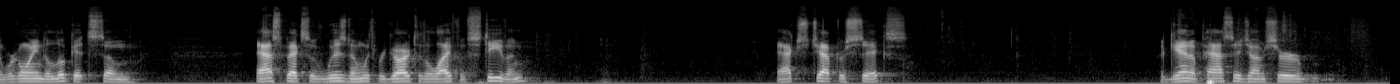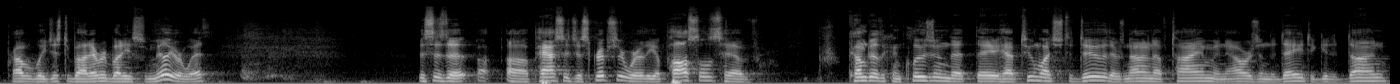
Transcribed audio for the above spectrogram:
and we're going to look at some aspects of wisdom with regard to the life of Stephen. Acts chapter 6. Again, a passage I'm sure probably just about everybody's familiar with. This is a, a, passage of Scripture where the apostles have come to the conclusion that they have too much to do. There's not enough time and hours in the day to get it done.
